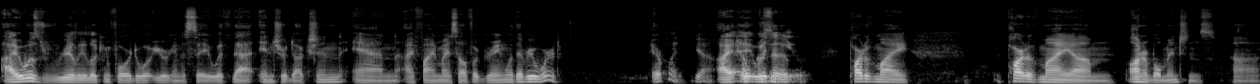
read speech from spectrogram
I was really looking forward to what you were going to say with that introduction, and I find myself agreeing with every word. Airplane, yeah. I How it was a you? part of my part of my um, honorable mentions. Uh,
